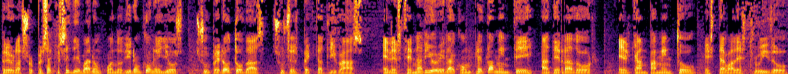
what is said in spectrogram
pero la sorpresa que se llevaron cuando dieron con ellos superó todas sus expectativas. El escenario era completamente aterrador. El campamento estaba destruido.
